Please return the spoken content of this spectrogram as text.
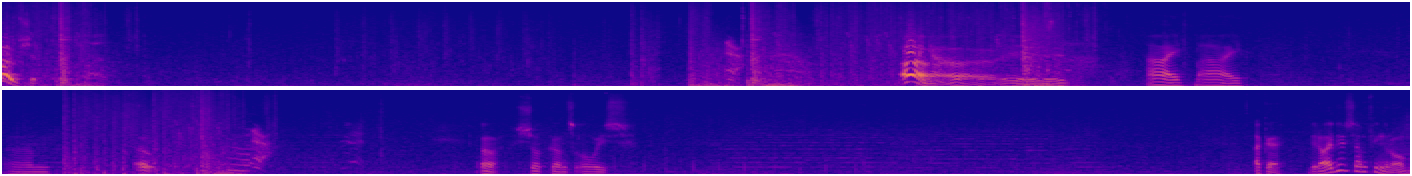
Oh shit! Oh! Hi, bye. Um. Oh. Oh, shotguns always. Okay, did I do something wrong?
